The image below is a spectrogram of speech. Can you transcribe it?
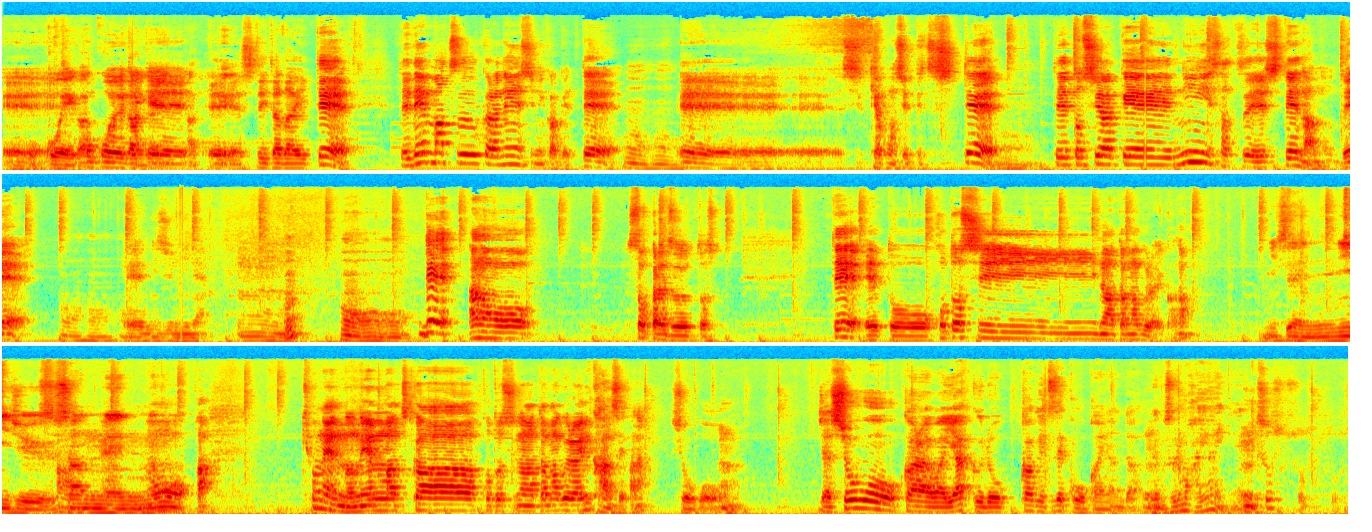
えーお声がお声掛けえーしていただいてで年末から年始にかけて、んうんうん。えーし脚本執筆してで年明けに撮影してなので、うんうんえー、22年。うん。うん？うんであのーそこからずっとでえっ、と今年の頭ぐらいかな？2023年のあ去年の年末か今年の頭ぐらいに完成かな。初号、うん、じゃあ初号からは約6ヶ月で公開なんだ、うん。でもそれも早いね、うん、そうそうそう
